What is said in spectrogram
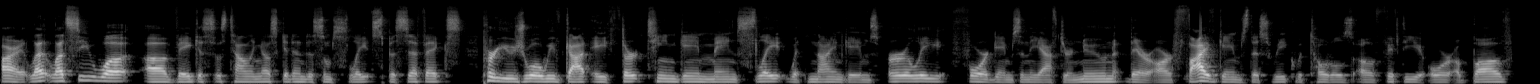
all right, let let's see what uh, Vegas is telling us. Get into some slate specifics. Per usual, we've got a 13 game main slate with nine games early, four games in the afternoon. There are five games this week with totals of 50 or above.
